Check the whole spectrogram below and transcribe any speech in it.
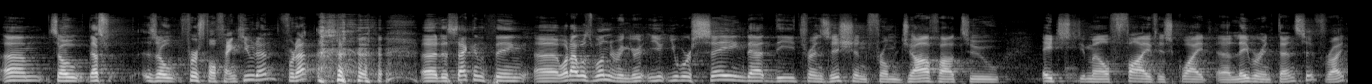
Um, so that's, so first of all, thank you then for that. uh, the second thing, uh, what I was wondering, you, you were saying that the transition from Java to HTML5 is quite uh, labor intensive, right?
